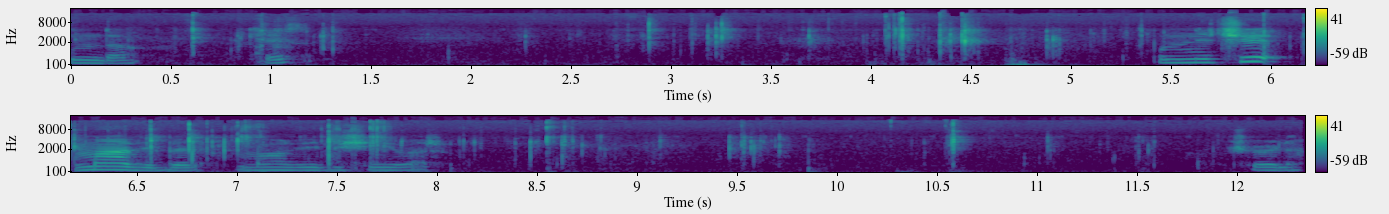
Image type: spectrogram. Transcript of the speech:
Bunu da kes. Bunun içi mavi bir mavi bir şey var. Şöyle.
